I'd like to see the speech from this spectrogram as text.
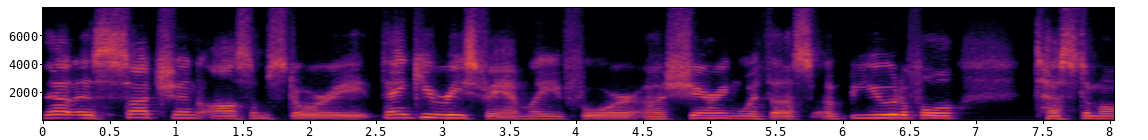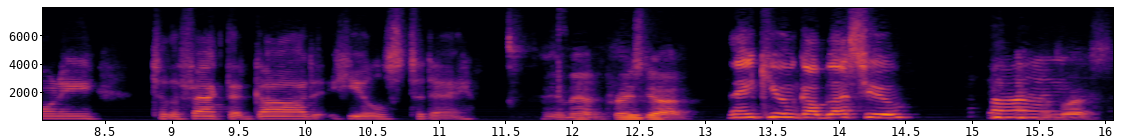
That is such an awesome story. Thank you, Reese family, for uh, sharing with us a beautiful testimony to the fact that God heals today. Amen. Praise God. Thank you, and God bless you. Bye. God bless.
